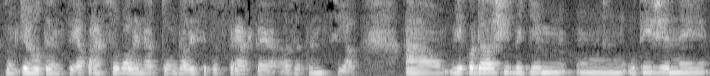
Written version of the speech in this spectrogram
v tom těhotenství a pracovali na tom, dali si to zkrátka za ten cíl. A jako další vidím um, u té ženy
